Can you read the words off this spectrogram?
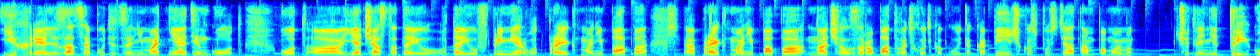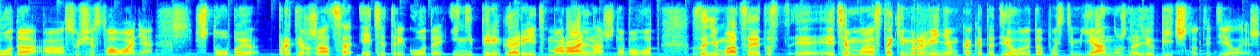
их реализация будет занимать не один год. Вот э, я часто даю, даю в пример вот проект MoneyPapa. Э, проект MoneyPapa начал зарабатывать хоть какую-то копеечку спустя там, по-моему, чуть ли не три года а, существования. Чтобы продержаться эти три года и не перегореть морально, чтобы вот заниматься это, э, этим а, с таким рвением, как это делаю, допустим, я, нужно любить, что ты делаешь.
